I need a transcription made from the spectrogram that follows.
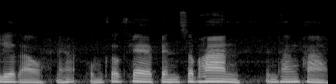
เลือกเอานะฮะผมก็แค่เป็นสะพานเป็นทางผ่าน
